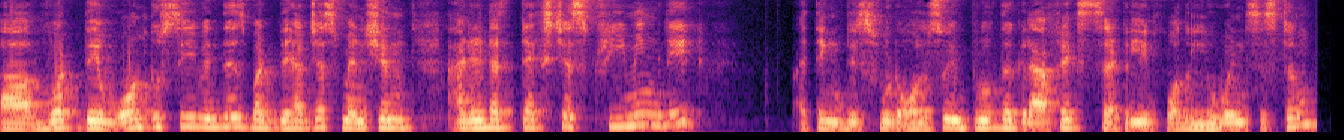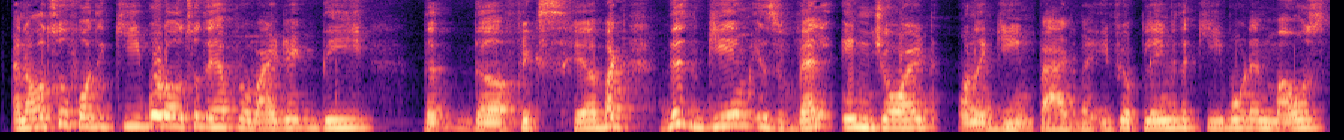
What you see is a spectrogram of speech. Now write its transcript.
uh, what they want to say with this but they have just mentioned added a texture streaming rate I think this would also improve the graphics certainly for the low end system. And also for the keyboard also they have provided the the, the fix here. But this game is well enjoyed on a gamepad. But if you're playing with a keyboard and mouse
